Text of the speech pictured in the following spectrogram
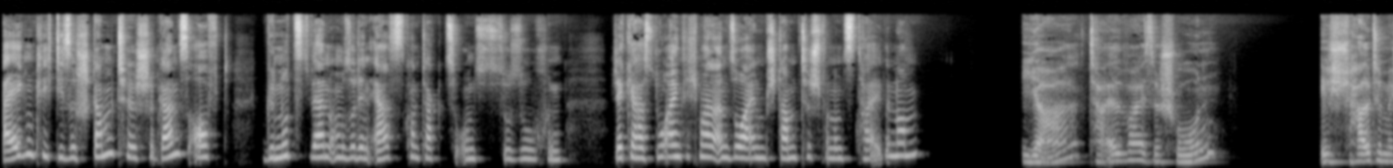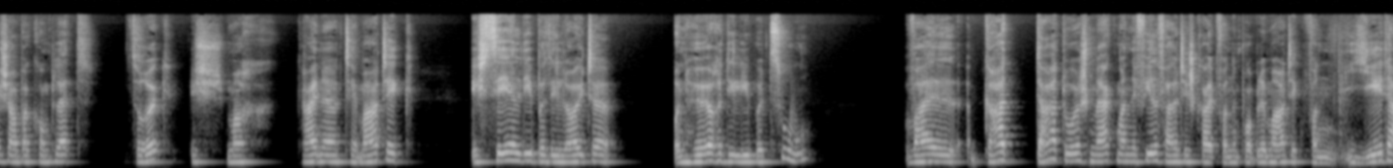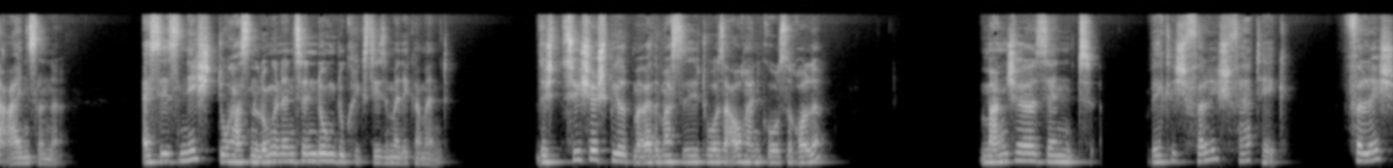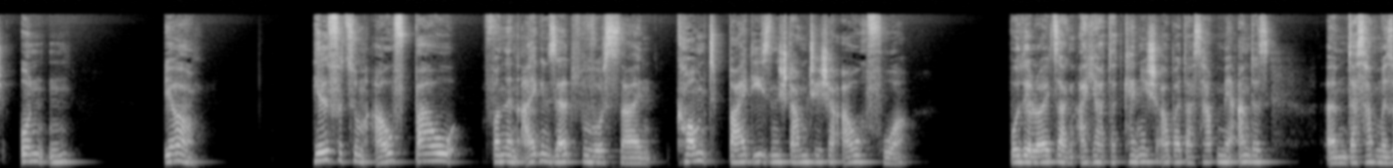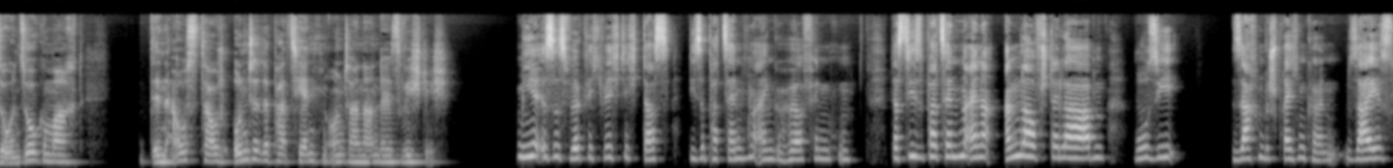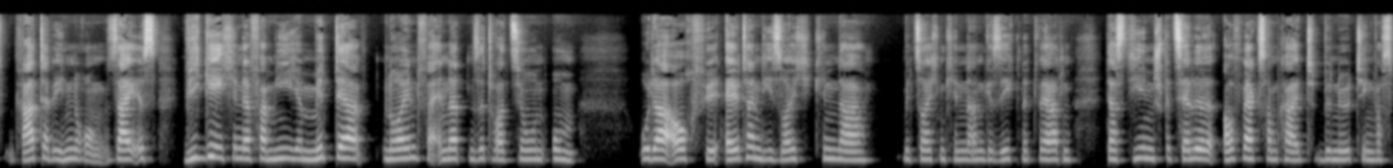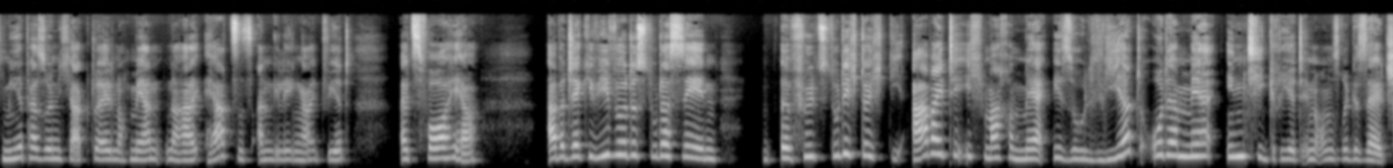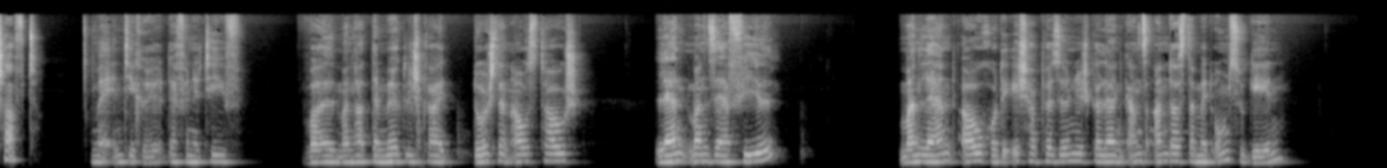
eigentlich diese Stammtische ganz oft genutzt werden, um so den Erstkontakt zu uns zu suchen. Jackie, hast du eigentlich mal an so einem Stammtisch von uns teilgenommen? Ja, teilweise schon. Ich halte mich aber komplett zurück. Ich mache keine Thematik. Ich sehe lieber die Leute und höre die lieber zu, weil gerade dadurch merkt man eine Vielfältigkeit von der Problematik von jeder Einzelne. Es ist nicht, du hast eine Lungenentzündung, du kriegst dieses Medikament. Die Psyche spielt bei der Mastocytose auch eine große Rolle. Manche sind wirklich völlig fertig, völlig unten. Ja, Hilfe zum Aufbau von den eigenen Selbstbewusstsein kommt bei diesen Stammtischen auch vor. Wo die Leute sagen, ah ja, das kenne ich, aber das haben wir anders, ähm, das haben wir so und so gemacht. Den Austausch unter den Patienten untereinander ist wichtig mir ist es wirklich wichtig, dass diese Patienten ein Gehör finden, dass diese Patienten eine Anlaufstelle haben, wo sie Sachen besprechen können, sei es Grad der Behinderung, sei es, wie gehe ich in der Familie mit der neuen veränderten Situation um oder auch für Eltern, die solche Kinder mit solchen Kindern gesegnet werden, dass die eine spezielle Aufmerksamkeit benötigen, was mir persönlich aktuell noch mehr eine Herzensangelegenheit wird als vorher. Aber Jackie, wie würdest du das sehen? Äh, fühlst du dich durch die Arbeit, die ich mache, mehr isoliert oder mehr integriert in unsere Gesellschaft? Mehr integriert, definitiv. Weil man hat die Möglichkeit, durch den Austausch lernt man sehr viel. Man lernt auch, oder ich habe persönlich gelernt, ganz anders damit umzugehen.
